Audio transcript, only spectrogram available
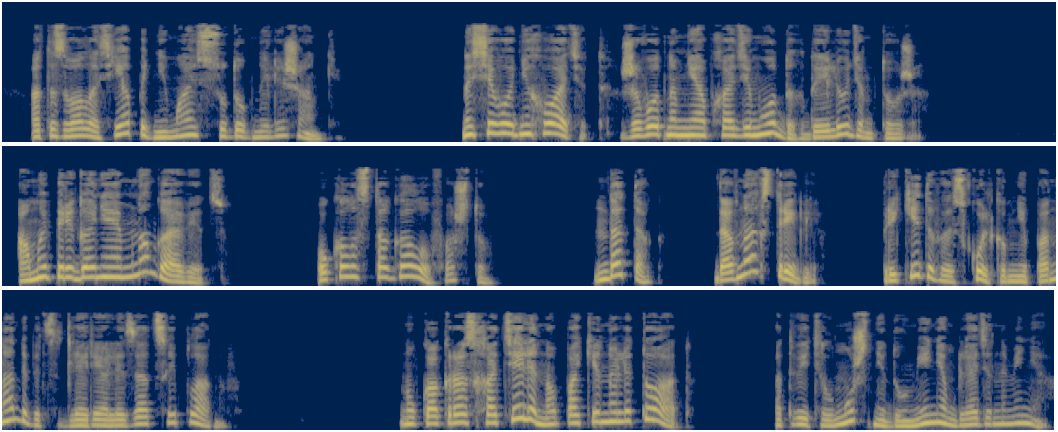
— отозвалась я, поднимаясь с удобной лежанки. «На сегодня хватит. Животным необходим отдых, да и людям тоже». «А мы перегоняем много овец?» «Около ста голов, а что?» «Да так. Давно их стригли?» прикидывая, сколько мне понадобится для реализации планов. «Ну, как раз хотели, но покинули Туат», — ответил муж с недоумением, глядя на меня.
